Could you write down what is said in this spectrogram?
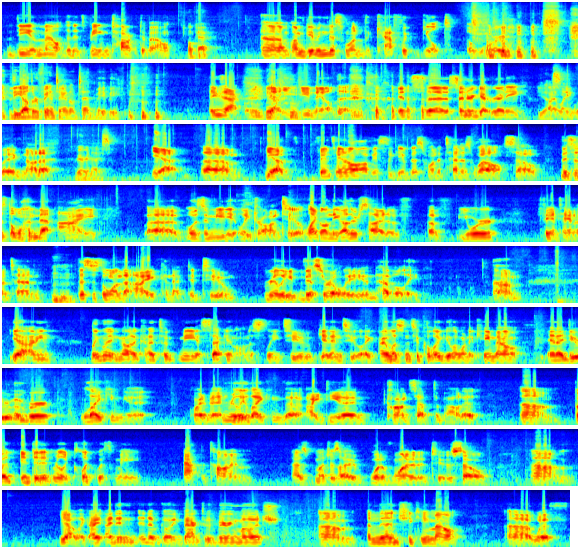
the amount that it's being talked about. okay. Um, I'm giving this one the Catholic Guilt Award. The other Fantano ten, maybe. Exactly. Yeah. Yeah, you, you nailed it. It's uh, Sinner Get Ready Yes. by Lingua Ignota. Very nice. Yeah. Um, yeah. Fantano obviously gave this one a 10 as well. So this is the one that I uh, was immediately drawn to. Like on the other side of, of your Fantano 10, this is the one that I connected to really viscerally and heavily. Um, Yeah, I mean, Lingua Ignota kind of took me a second, honestly, to get into. Like, I listened to Caligula when it came out, and I do remember liking it quite a bit and really liking the idea and concept about it. Um, but it didn't really click with me at the time as much as I would have wanted it to. So, um, yeah, like I, I didn't end up going back to it very much. Um, and then she came out uh, with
